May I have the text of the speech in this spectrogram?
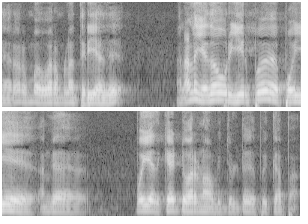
நேரம் ரொம்ப விவரம்லாம் தெரியாது. அதனால் ஏதோ ஒரு ஈர்ப்பு போய் அங்கே போய் அதை கேட்டு வரணும் அப்படின்னு சொல்லிட்டு போய் கேட்பான்.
